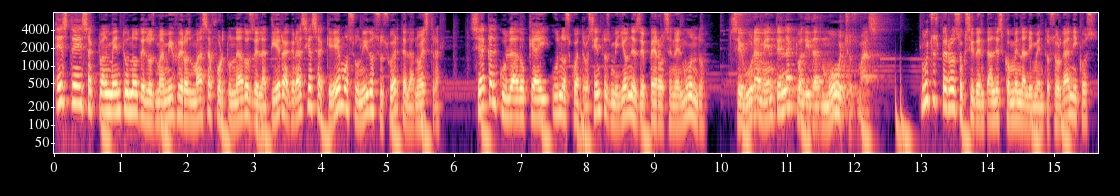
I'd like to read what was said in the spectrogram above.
Este es actualmente uno de los mamíferos más afortunados de la Tierra gracias a que hemos unido su suerte a la nuestra. Se ha calculado que hay unos 400 millones de perros en el mundo, seguramente en la actualidad muchos más. Muchos perros occidentales comen alimentos orgánicos,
